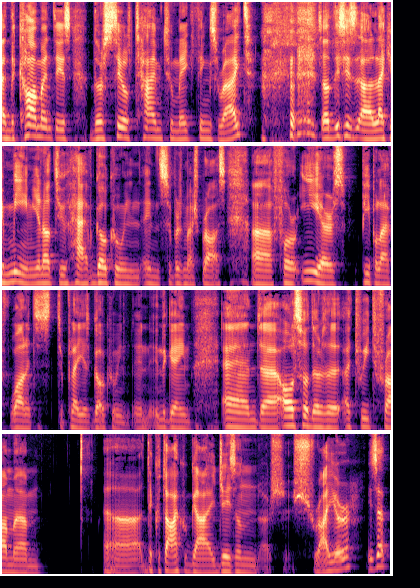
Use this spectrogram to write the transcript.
and the comment is, "There's still time to make things right." so this is uh, like a meme, you know, to have Goku in, in Super Smash Bros. Uh, for years people have wanted to, to play as Goku in, in, in the game. And uh, also, there's a, a tweet from um, uh, the Kotaku guy, Jason Schreier. Is that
